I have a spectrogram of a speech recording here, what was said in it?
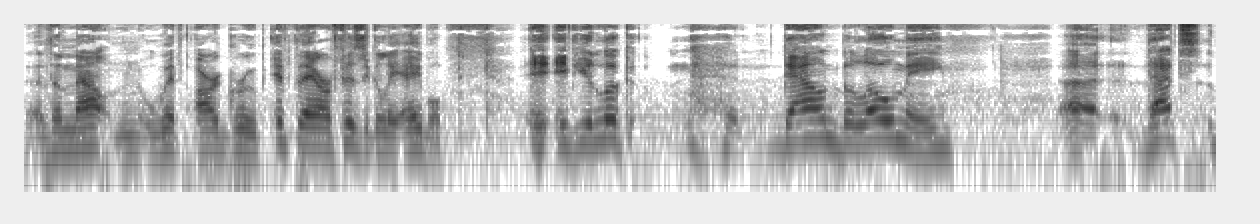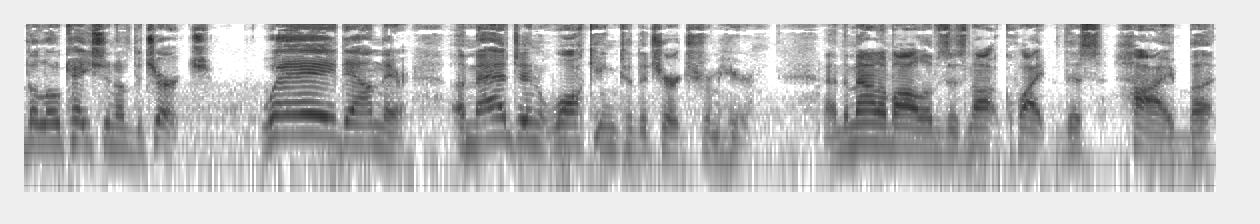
the mountain with our group if they are physically able. If you look down below me, uh, that's the location of the church, way down there. Imagine walking to the church from here. Uh, the Mount of Olives is not quite this high, but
